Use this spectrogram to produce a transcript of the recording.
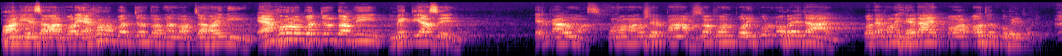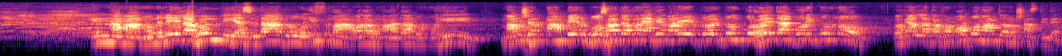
পালিয়ে যাওয়ার পরে এখনও পর্যন্ত আপনার লজ্জা হয়নি। এখনও পর্যন্ত আপনি মেতে আছেন। এর কারণ আছে। কোন মানুষের পাপ যখন পরিপূর্ণ হয়ে যায়, ও তখন হেদায়েত পাওয়ার অযোগ্য হয়ে পড়ে। মানুষের পাপের বোঝা যখন একেবারে টইটুম্পুর হয়ে যায় পরিপূর্ণ, ওকে আল্লাহ তখন অপমানজনক শাস্তি দেয়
